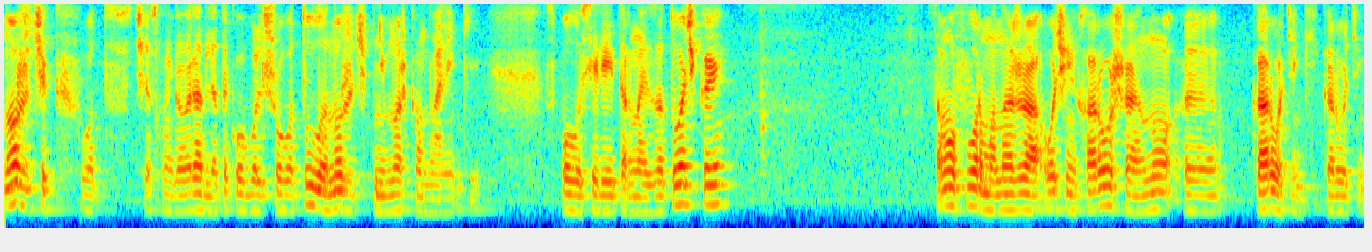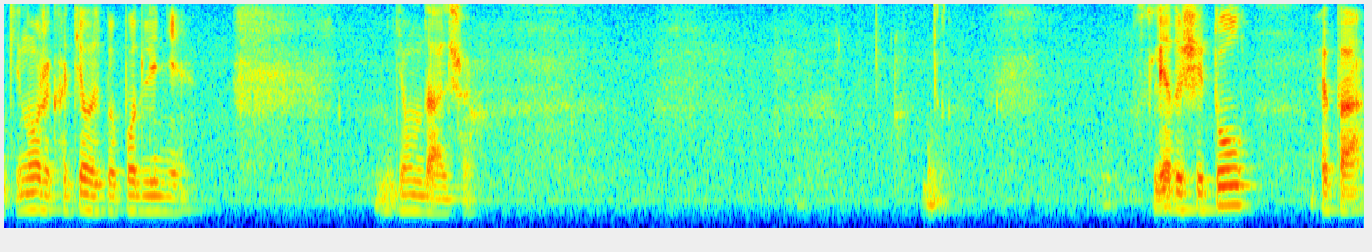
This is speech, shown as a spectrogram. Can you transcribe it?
Ножичек, вот, честно говоря, для такого большого тула ножичек немножко маленький. С полусерейторной заточкой. Сама форма ножа очень хорошая, но э, коротенький, коротенький ножик. Хотелось бы подлиннее. Идем дальше. Следующий тул это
